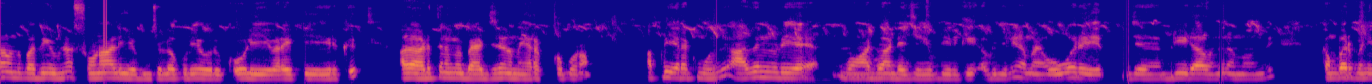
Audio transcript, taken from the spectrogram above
தான் வந்து பார்த்தீங்க அப்படின்னா சொனாலி அப்படின்னு சொல்லக்கூடிய ஒரு கோழி வெரைட்டி இருக்குது அதை அடுத்து நம்ம பேட்சில் நம்ம இறக்க போகிறோம் அப்படி இறக்கும்போது அதனுடைய அட்வான்டேஜ் எப்படி இருக்குது அப்படின்னு சொல்லி நம்ம ஒவ்வொரு ப்ரீடாக வந்து நம்ம வந்து கம்பேர் பண்ணி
